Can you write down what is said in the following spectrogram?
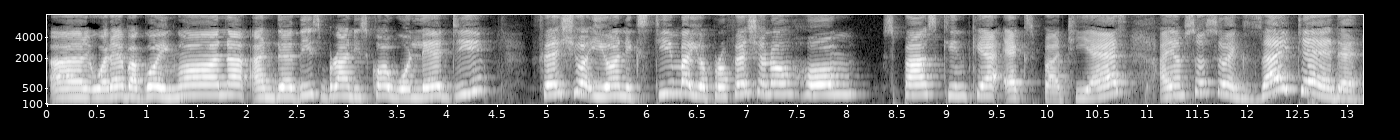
uh, whatever going on. And uh, this brand is called Woledi Facial Ionic Steamer, your professional home spa skincare expert. Yes, I am so, so excited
